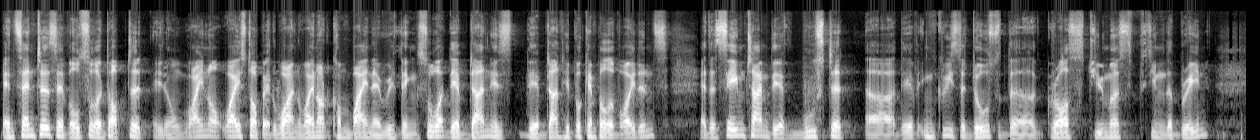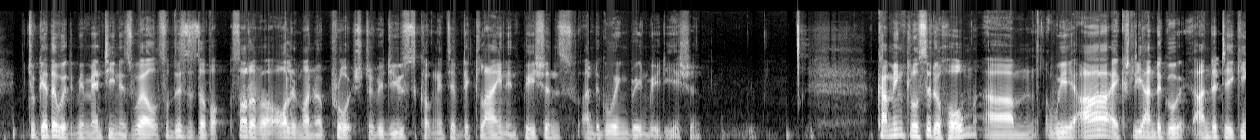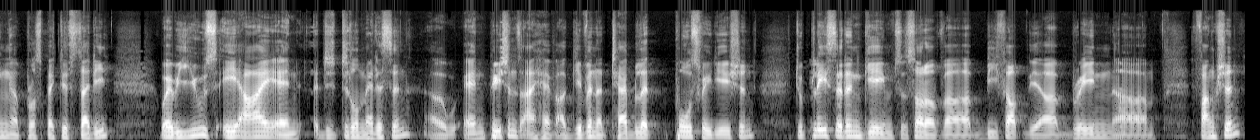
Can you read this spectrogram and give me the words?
And centers have also adopted, you know, why not, why stop at one? Why not combine everything? So what they've done is they've done hippocampal avoidance. At the same time, they have boosted, uh, they have increased the dose of the gross tumors seen in the brain together with memantine as well. So this is a, sort of an all-in-one approach to reduce cognitive decline in patients undergoing brain radiation. Coming closer to home, um, we are actually undergo undertaking a prospective study where we use AI and digital medicine, uh, and patients I have are given a tablet post-radiation to play certain games to sort of uh, beef up their brain uh, function.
